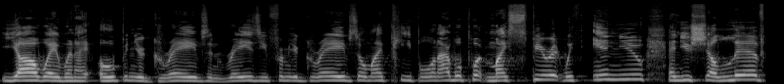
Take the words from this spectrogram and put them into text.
Yahweh when I open your graves and raise you from your graves, O my people. And I will put my spirit within you, and you shall live.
